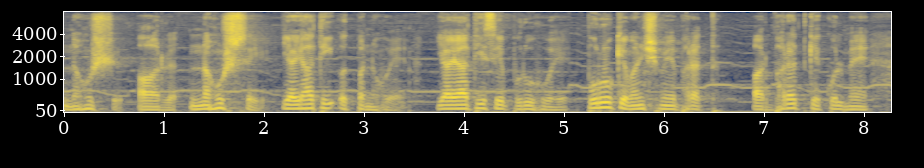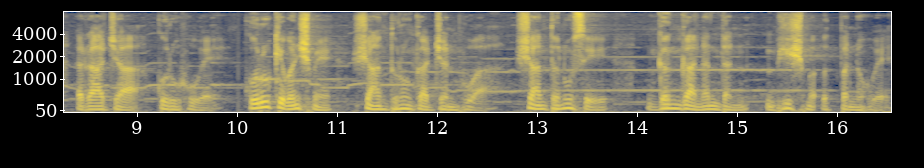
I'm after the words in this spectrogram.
नहुष और नहुष से ययाति उत्पन्न हुए। ययाति से पुरु हुए। पुरु के वंश में भरत और भरत के कुल में राजा कुरु हुए। कुरु के वंश में शांतनु का जन्म हुआ। शांतनु से गंगा नंदन भीष्म उत्पन्न हुए।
